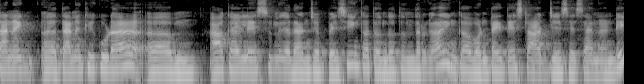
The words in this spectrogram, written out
తన తనకి కూడా ఆమ్, ఆకలి వేస్తుంది కదా అని చెప్పేసి ఇంకా తొందర తొందరగా ఇంకా వంట అయితే స్టార్ట్ చేసేసానండి.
